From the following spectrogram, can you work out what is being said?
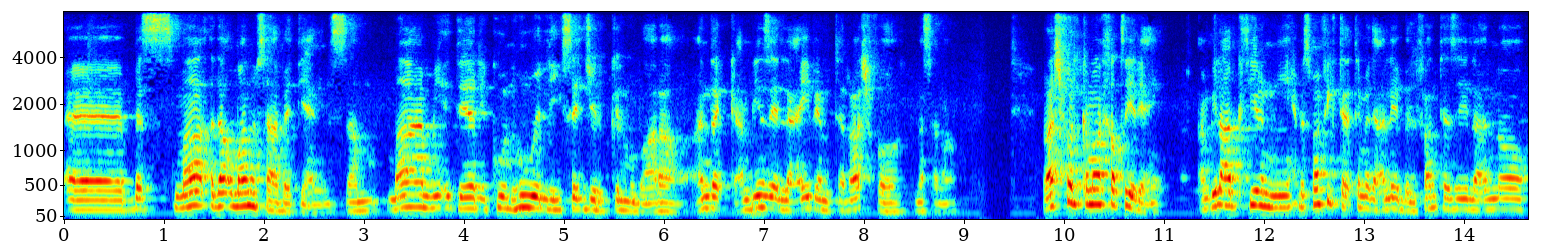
آه بس ما أداؤه ما ثابت يعني. لسه ما عم يقدر يكون هو اللي يسجل بكل مباراة. عندك عم بينزل لعيبة مثل راشفورد مثلا. راشفورد كمان خطير يعني. عم بيلعب كثير منيح بس ما فيك تعتمد عليه بال fantasy لأنه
